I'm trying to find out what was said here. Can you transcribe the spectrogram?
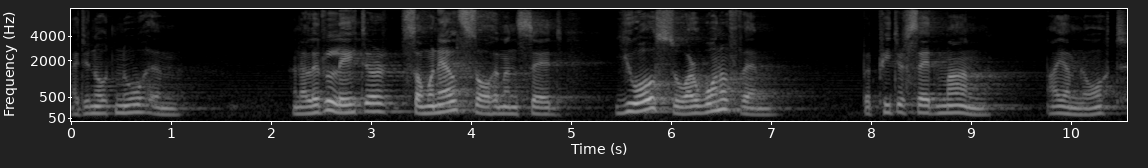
I do not know him. And a little later, someone else saw him and said, You also are one of them. But Peter said, Man, I am not.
